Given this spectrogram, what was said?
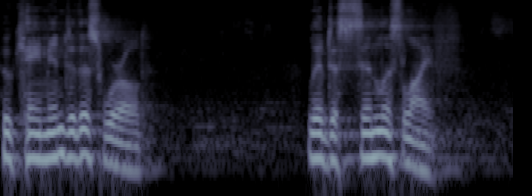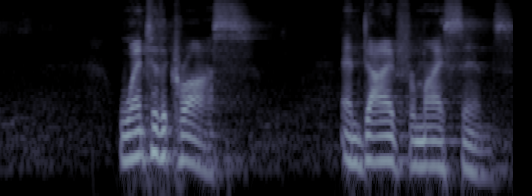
who came into this world, lived a sinless life, went to the cross, and died for my sins.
